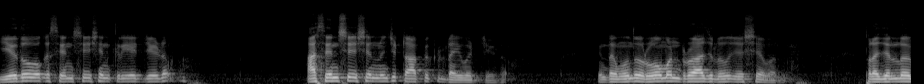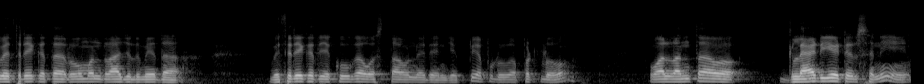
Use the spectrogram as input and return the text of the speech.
ఏదో ఒక సెన్సేషన్ క్రియేట్ చేయడం ఆ సెన్సేషన్ నుంచి టాపిక్లు డైవర్ట్ చేయడం. ఇంతకుముందు రోమన్ రాజులు చేసేవాళ్ళు. ప్రజల్లో వ్యతిరేకత రోమన్ రాజుల మీద వ్యతిరేకత ఎక్కువగా వస్తూ ఉండేది అని చెప్పి అప్పుడు అప్పట్లో వాళ్ళంతా గ్లాడియేటర్స్ అని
